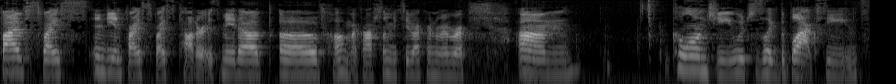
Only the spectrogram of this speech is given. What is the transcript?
five spice Indian five spice powder is made up of oh my gosh, let me see if I can remember. Um, kalonji, which is like the black seeds,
